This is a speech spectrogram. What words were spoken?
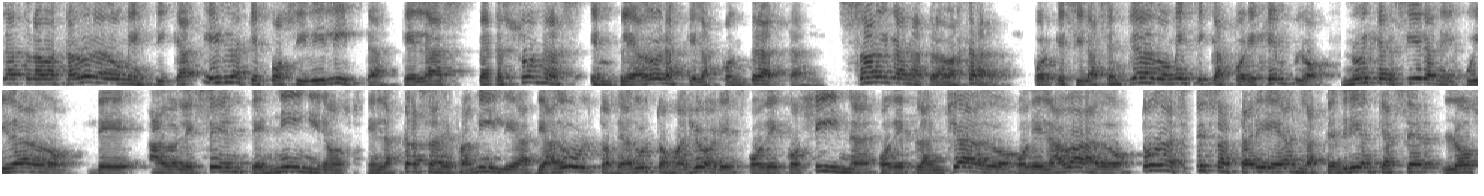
La trabajadora doméstica es la que posibilita que las personas empleadoras que las contratan salgan a trabajar porque si las empleadas domésticas, por ejemplo, no ejercieran el cuidado de adolescentes, niños en las casas de familia, de adultos, de adultos mayores, o de cocina, o de planchado, o de lavado, todas esas tareas las tendrían que hacer los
